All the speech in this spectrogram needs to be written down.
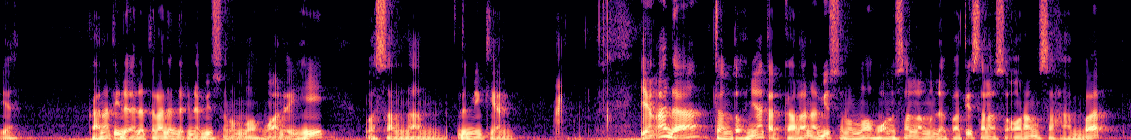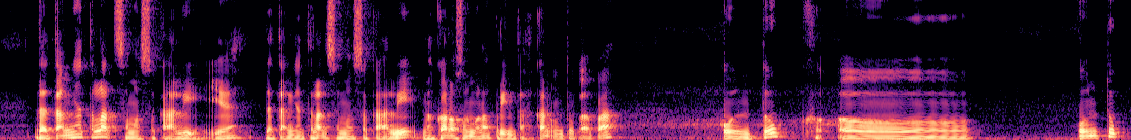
Ya, karena tidak ada teladan dari Nabi Shallallahu Alaihi Wasallam. Demikian. Yang ada, contohnya tatkala Nabi Shallallahu Alaihi Wasallam mendapati salah seorang sahabat datangnya telat sama sekali ya. Datangnya telat sama sekali maka Rasul malah perintahkan untuk apa? Untuk uh, untuk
